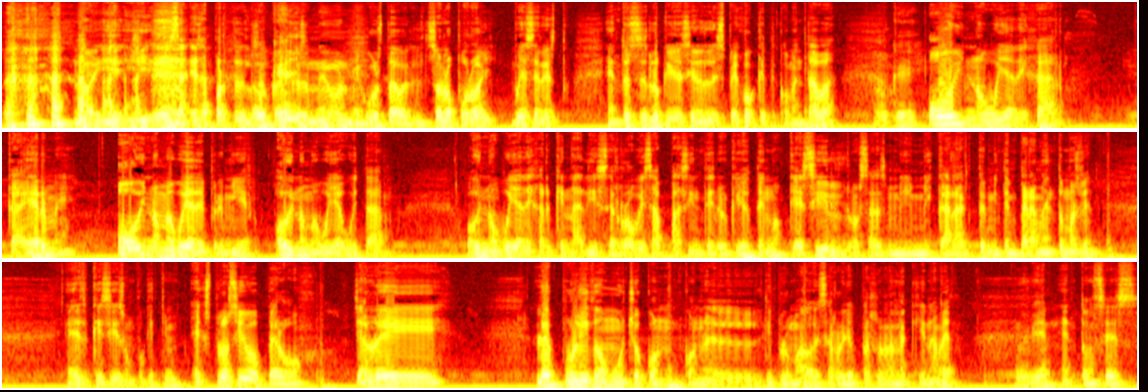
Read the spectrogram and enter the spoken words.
¿No? Y, esa, parte de los okay. me gusta. Solo por hoy voy a hacer esto. Entonces es lo que yo decía en el espejo que te comentaba. Okay. Hoy no voy a dejar caerme. Hoy no me voy a deprimir. Hoy no me voy a agüitar. Hoy no voy a dejar que nadie se robe esa paz interior que yo tengo. Que sí, o sea, es mi, mi carácter, mi temperamento más bien. Es que sí es un poquito explosivo, pero ya lo he, lo he pulido mucho con, con el diplomado de desarrollo personal aquí en AMED. Muy bien. Entonces,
